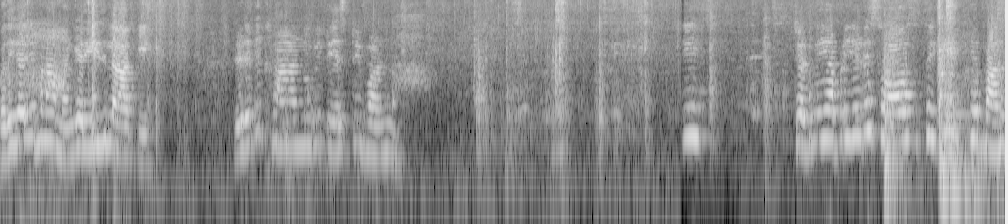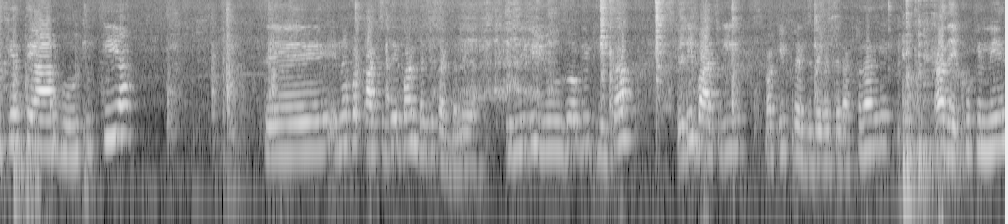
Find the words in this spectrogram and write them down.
ਵਧੀਆ ਜੀ ਬਣਾਵਾਂਗੇ ਰੀਝ ਲਾ ਕੇ। ਜਿਹੜੇ ਕਿ ਖਾਣ ਨੂੰ ਵੀ ਟੇਸਟੀ ਬਣਨ। ਚਟਨੀ ਆਪਣੀ ਜਿਹੜੀ ਸੌਸ ਸੀਗੀ ਇਹ ਬਣ ਕੇ ਤਿਆਰ ਹੋ ਚੁੱਕੀ ਆ। ਤੇ ਇਹਨੂੰ ਆਪਾਂ ਕੱਚ ਦੇ ਭਾਂਡੇ 'ਚ ਕੱਢ ਲਿਆ। ਜਿੰਨੀ ਕਿ ਯੂਜ਼ ਹੋ ਗਈ ਠੀਕ ਆ। ਜਿਹੜੀ ਬਚ ਗਈ, ਬਾਕੀ ਫ੍ਰਿਜ ਦੇ ਵਿੱਚ ਰੱਖ ਦਾਂਗੇ। ਆ ਦੇਖੋ ਕਿੰਨੀ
